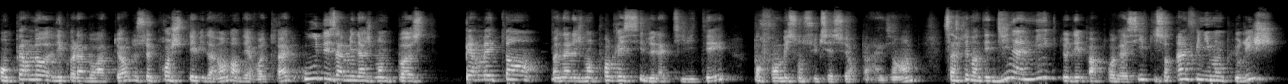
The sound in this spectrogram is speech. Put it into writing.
on permet à des collaborateurs de se projeter évidemment dans des retraites ou des aménagements de poste permettant un allègement progressif de l'activité pour former son successeur, par exemple. Ça se fait dans des dynamiques de départ progressif qui sont infiniment plus riches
